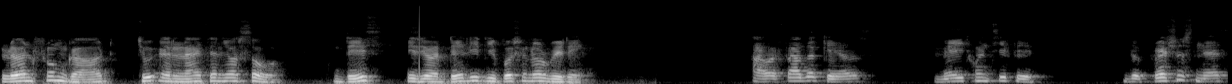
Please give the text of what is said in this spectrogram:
Learn from God to enlighten your soul. This is your daily devotional reading. Our Father cares, May 25th. The preciousness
